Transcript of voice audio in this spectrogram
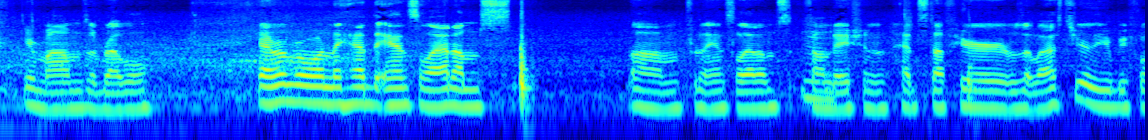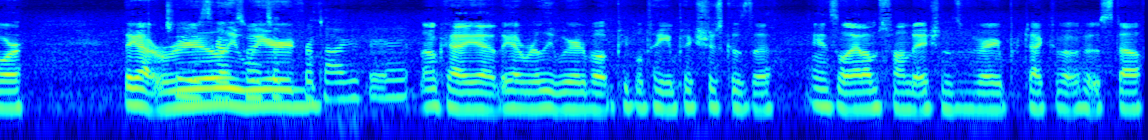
Your mom's a rebel. Yeah, I remember when they had the Ansel Adams, um, from the Ansel Adams Mm. Foundation had stuff here. Was it last year or the year before? They got really took weird. photography. Right? Okay, yeah, they got really weird about people taking pictures because the Ansel Adams Foundation is very protective of his stuff.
